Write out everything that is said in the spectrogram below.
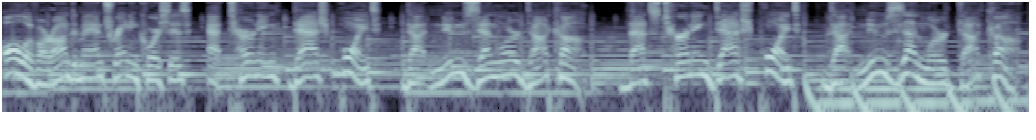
all of our on demand training courses at turning point.newzenler.com. That's turning point.newzenler.com.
